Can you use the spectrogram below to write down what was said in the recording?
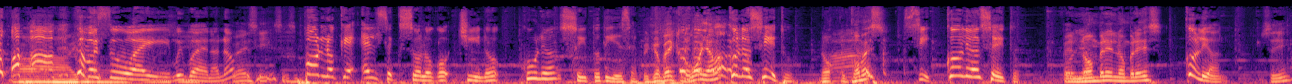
Ay, ¿Cómo no. estuvo ahí? Muy bueno, ¿no? Pues sí, sí, sí. Por lo que el sexólogo chino Culioncito dice. ¿Cómo se llama? Culioncito. No, ¿Cómo es? Sí, Culioncito. El nombre, el nombre es. Culion. Sí.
